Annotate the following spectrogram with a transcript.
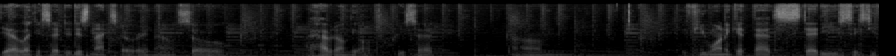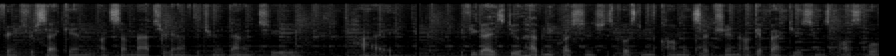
Yeah, like I said, it is maxed out right now, so I have it on the Ultra preset. If you want to get that steady 60 frames per second on some maps you're gonna have to turn it down to high. If you guys do have any questions just post them in the comment section. I'll get back to you as soon as possible.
